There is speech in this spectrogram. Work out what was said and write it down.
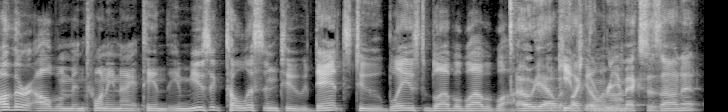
other album in 2019, the music to listen to, dance to, blazed, blah blah blah blah blah. Oh yeah, It with like the going on. remixes on it.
